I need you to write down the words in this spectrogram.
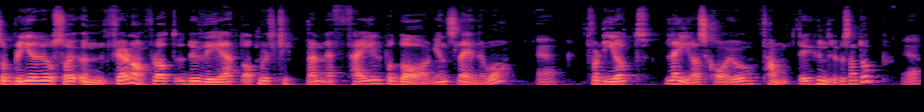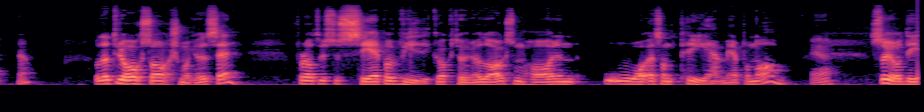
så blir det også unfair, da. For at du vet at multiplen er feil på dagens leienivå. Ja. Fordi at leia skal jo 50-100 opp. Ja. Og det tror jeg også aksjemarkedet ser. For at hvis du ser på hvilke aktører i dag som har en, en sånn premie på Nav, Ja. Så er jo de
